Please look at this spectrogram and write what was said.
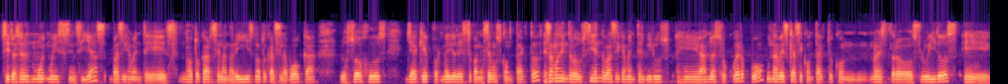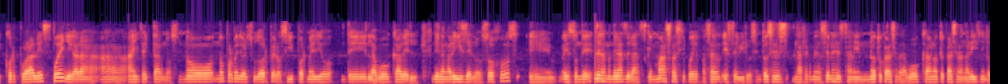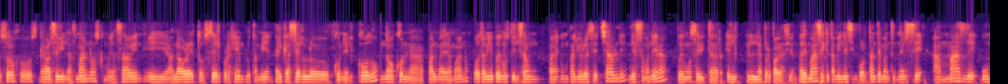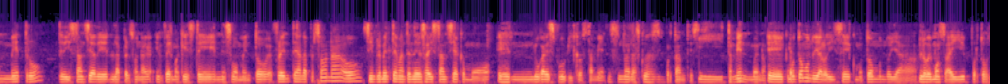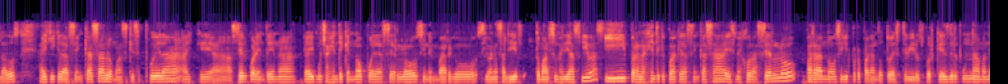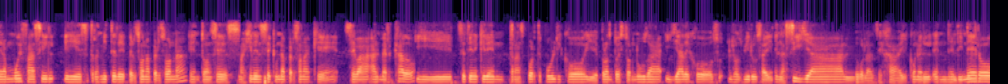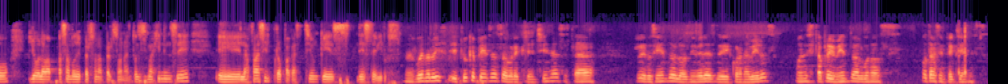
situaciones muy, muy sencillas. Básicamente es no tocarse la nariz, no tocarse la boca, los ojos, ya que por medio de esto, cuando hacemos contactos, estamos introduciendo básicamente el virus a nuestro cuerpo. Una vez que hace contacto con nuestros fluidos eh, corporales pueden llegar a, infectarnos. No, no por medio del sudor, pero sí por medio de la boca, del, de la nariz, de los ojos. Eh, es donde de las maneras de las que más fácil puede pasar este virus. Entonces las recomendaciones están en no tocarse la boca, no tocarse la nariz ni los ojos, lavarse bien las manos, como ya saben. Eh, a la hora de toser, por ejemplo, también hay que hacerlo con el codo, no con la palma de la mano. O también podemos utilizar un, pañuelo desechable. De esta manera podemos evitar la propagación. Además de que también es importante mantenerse a más de un metro de distancia de la persona enferma que esté en ese momento frente a la persona o simplemente mantener esa distancia como en lugares públicos también. Es una de las cosas importantes. Y también, bueno, eh, como todo mundo ya lo dice, como todo mundo ya lo vemos ahí por todos lados, hay que quedarse en casa lo más que se pueda, hay que hacer cuarentena. Hay mucha gente que no puede hacerlo, sin embargo, si van a salir, tomar sus medidas vivas. Y para la gente que pueda quedarse en casa, es mejor hacerlo para no seguir propagando todo este virus, porque es de una manera muy fácil y se transmite de persona a persona. Entonces, imagínense que una persona que se va al mercado y se tiene que ir en transporte público y de pronto estornuda y ya dejó los virus ahí en la silla, luego las deja ahí con el, en el dinero y luego la va pasando de persona a persona. Entonces, imagínense eh, la fácil propagación que es de este virus. Bueno, Luis, ¿y tú qué piensas sobre que en China se está reduciendo los niveles de coronavirus? Bueno, se está previniendo algunas otras infecciones.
